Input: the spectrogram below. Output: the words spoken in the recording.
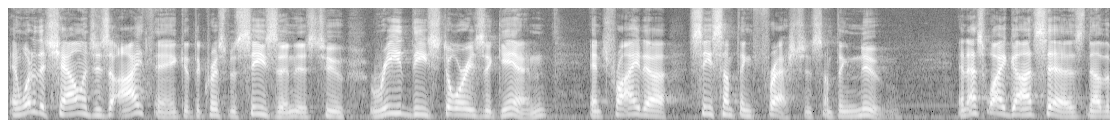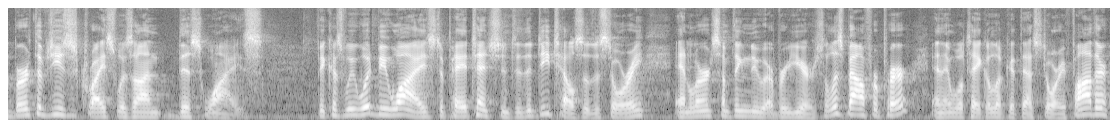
And one of the challenges I think at the Christmas season is to read these stories again and try to see something fresh and something new. And that's why God says, now the birth of Jesus Christ was on this wise because we would be wise to pay attention to the details of the story and learn something new every year. So let's bow for prayer and then we'll take a look at that story. Father,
